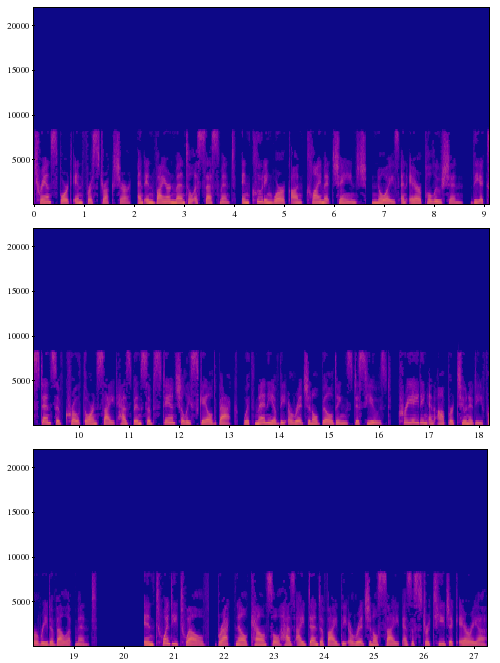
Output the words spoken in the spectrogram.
transport infrastructure, and environmental assessment, including work on climate change, noise and air pollution. The extensive Crowthorne site has been substantially scaled back, with many of the original buildings disused, creating an opportunity for redevelopment. In 2012, Bracknell Council has identified the original site as a strategic area,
